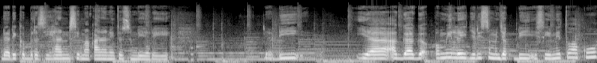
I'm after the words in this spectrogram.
dari kebersihan si makanan itu sendiri. Jadi ya agak-agak pemilih. Jadi semenjak di sini tuh aku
